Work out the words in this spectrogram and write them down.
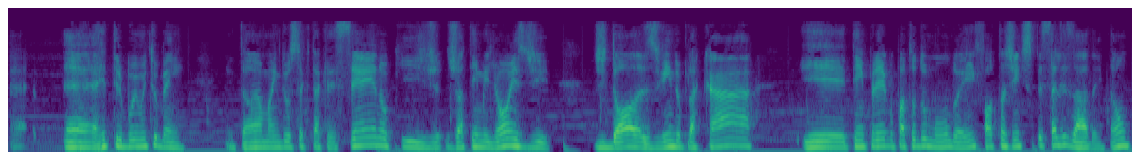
é, é, retribui muito bem. Então é uma indústria que está crescendo, que já tem milhões de, de dólares vindo para cá e tem emprego para todo mundo aí, falta gente especializada. Então,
